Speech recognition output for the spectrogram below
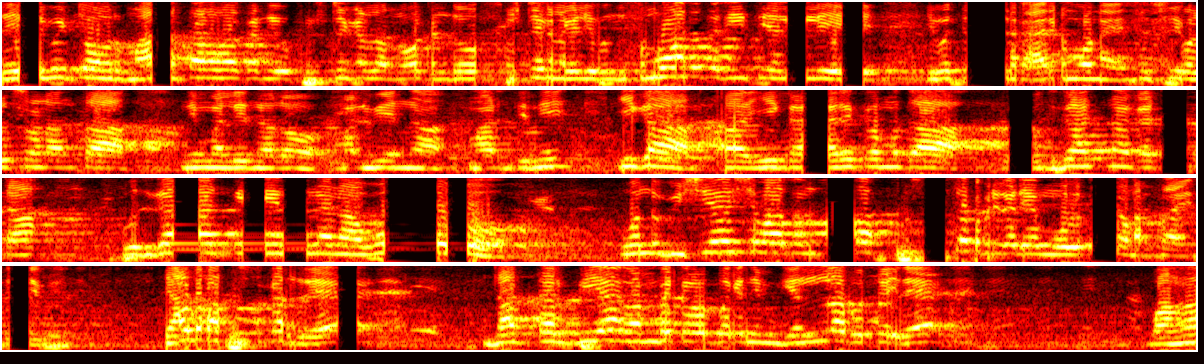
ದಯವಿಟ್ಟು ಅವ್ರು ಮಾತಾಡುವಾಗ ನೀವು ಪ್ರಶ್ನೆಗಳನ್ನ ನೋಡಿಕೊಂಡು ಪ್ರಶ್ನೆಗಳ ಹೇಳಿ ಒಂದು ಸಂವಾದದ ರೀತಿಯಲ್ಲಿ ಇವತ್ತಿನ ಕಾರ್ಯಕ್ರಮವನ್ನು ಯಶಸ್ವಿಗೊಳಿಸೋಣ ಅಂತ ನಿಮ್ಮಲ್ಲಿ ನಾನು ಮನವಿಯನ್ನ ಮಾಡ್ತೀನಿ. ಈಗ ಈ ಕಾರ್ಯಕ್ರಮದ ಉದ್ಘಾಟನಾ ಘಟ್ಟ. ಉದ್ಘಾಟನೆಯನ್ನ ನಾವು ಒಂದು ವಿಶೇಷವಾದಂತಹ ಪುಸ್ತಕ ಬಿಡುಗಡೆಯ ಮೂಲಕ ಮಾಡ್ತಾ ಇದ್ದೀವಿ. ಯಾವ ಪುಸ್ತಕ ಅಂದ್ರೆ ಡಾಕ್ಟರ್ ಬಿ ಆರ್ ಅಂಬೇಡ್ಕರ್ ಬಗ್ಗೆ ನಿಮ್ಗೆಲ್ಲ ಗೊತ್ತಿದೆ. ಮಹಾ,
